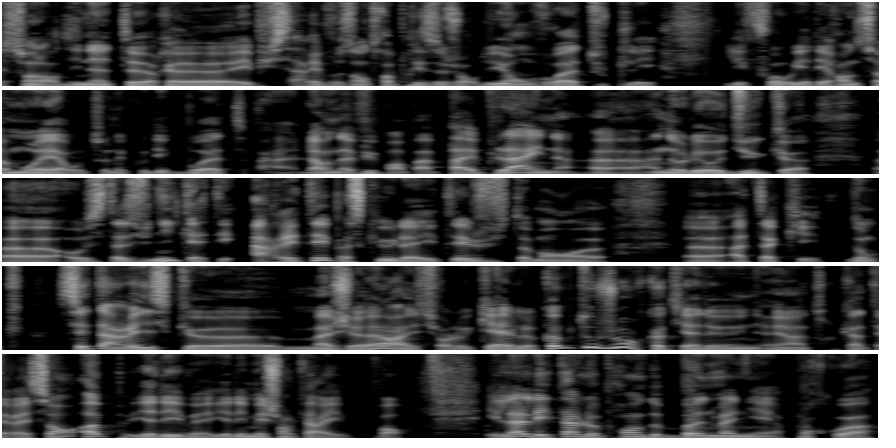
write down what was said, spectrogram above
son ordinateur. et puis ça arrive aux entreprises aujourd'hui. On voit toutes les, les fois où il y a des ransomware ou tout d'un coup des boîtes. Bah, là, on a vu par exemple un pipeline, un oléoduc. Aux États-Unis qui a été arrêté parce qu'il a été justement euh, euh, attaqué. Donc c'est un risque majeur et sur lequel, comme toujours, quand il y a un truc intéressant, hop, il y, a des, il y a des méchants qui arrivent. Bon, et là l'État le prend de bonne manière. Pourquoi?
